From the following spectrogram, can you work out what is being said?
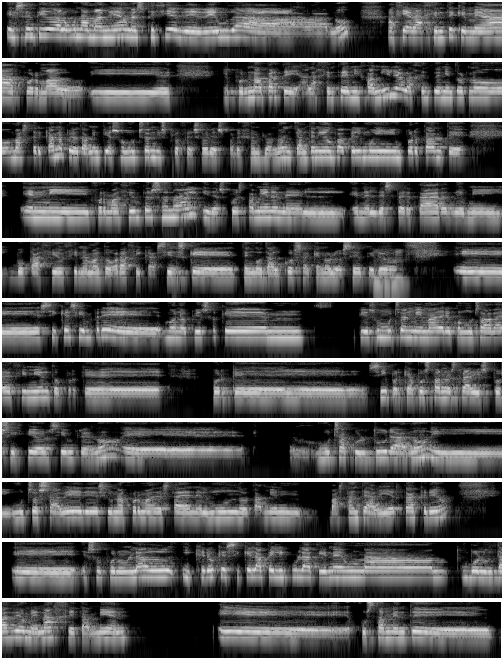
he sentido de alguna manera una especie de deuda ¿no? hacia la gente que me ha formado. Y, por una parte a la gente de mi familia, a la gente de mi entorno más cercano, pero también pienso mucho en mis profesores, por ejemplo, ¿no? en que han tenido un papel muy importante en mi formación personal y después también en el, en el despertar de mi vocación cinematográfica, si es que tengo tal cosa que no lo sé, pero eh, sí que siempre, bueno, pienso que mm, pienso mucho en mi madre con mucho agradecimiento porque, porque sí, porque ha puesto a nuestra disposición siempre, ¿no? Eh, mucha cultura, ¿no? Y muchos saberes y una forma de estar en el mundo también bastante abierta, creo. Eh, eso por un lado, y creo que sí que la película tiene una voluntad de homenaje también, eh, justamente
